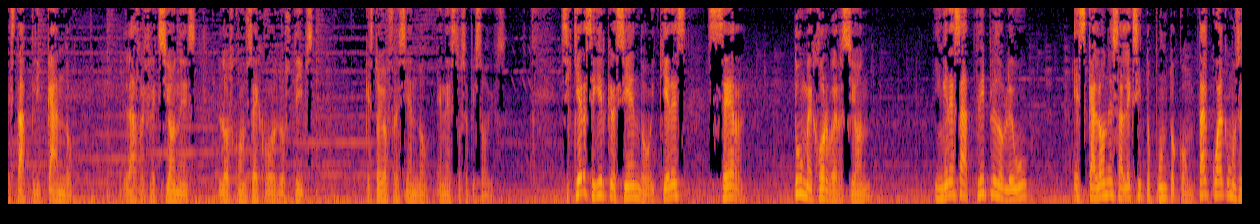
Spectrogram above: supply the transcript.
está aplicando las reflexiones, los consejos, los tips que estoy ofreciendo en estos episodios. Si quieres seguir creciendo y quieres ser tu mejor versión, ingresa a www.escalonesalexito.com, tal cual como, se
